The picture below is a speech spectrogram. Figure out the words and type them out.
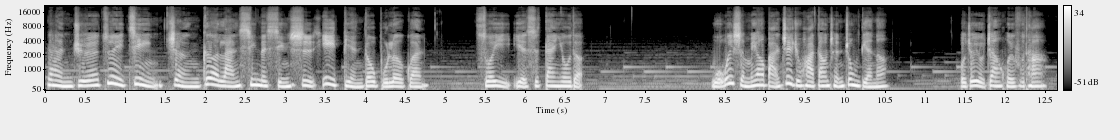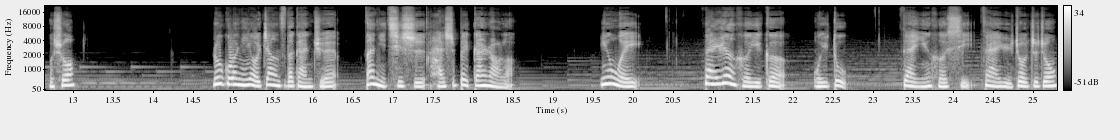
感觉最近整个蓝星的形势一点都不乐观，所以也是担忧的。”我为什么要把这句话当成重点呢？我就有这样回复他，我说。如果你有这样子的感觉，那你其实还是被干扰了，因为在任何一个维度，在银河系，在宇宙之中，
